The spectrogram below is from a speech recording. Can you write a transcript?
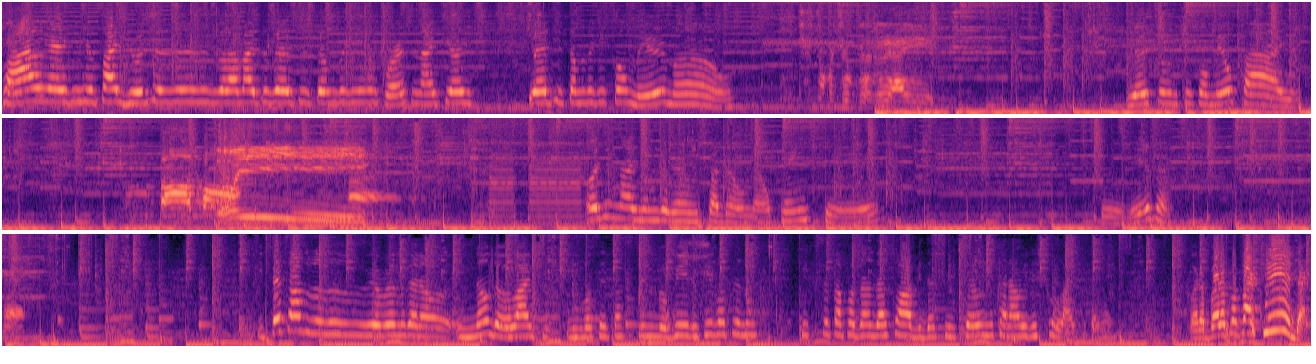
Fala, galera, que você faz hoje? Pela mais uma vez, estamos aqui no Fortnite e hoje, e hoje estamos aqui com meu irmão. Aí, E hoje estamos aqui com meu pai. papai. Oi! Hoje nós vamos jogar um esquadrão não preencher. Beleza? Não, E pessoal, se você se inscreveu no canal e não deu like e você está assistindo meu vídeo, o que você não. O que, você tá fazendo da sua vida? Se inscreva no canal e deixa o like, tá bom? Agora bora pra partida!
